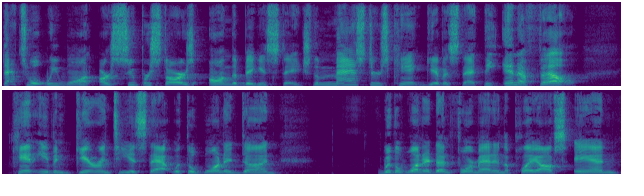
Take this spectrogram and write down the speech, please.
that's what we want our superstars on the biggest stage. The Masters can't give us that. The NFL can't even guarantee us that with the one and done with a one and done format in the playoffs and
